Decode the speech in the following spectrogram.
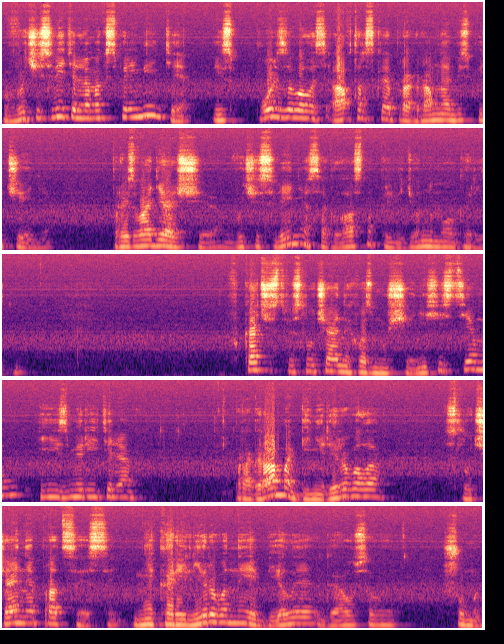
В вычислительном эксперименте использовалось авторское программное обеспечение, производящее вычисления согласно приведенному алгоритму. В качестве случайных возмущений системы и измерителя программа генерировала случайные процессы, некоррелированные белые гауссовые шумы.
